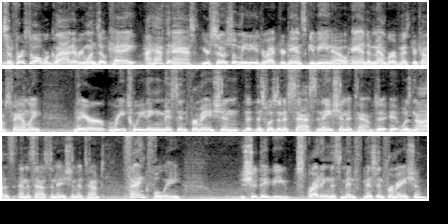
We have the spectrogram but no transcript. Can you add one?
So first of all, we're glad everyone's okay. I have to ask, your social media director, Dan Scavino, and a member of Mr. Trump's family, they're retweeting misinformation that this was an assassination attempt. It, it was not an assassination attempt. Thankfully, should they be spreading this min- misinformation?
